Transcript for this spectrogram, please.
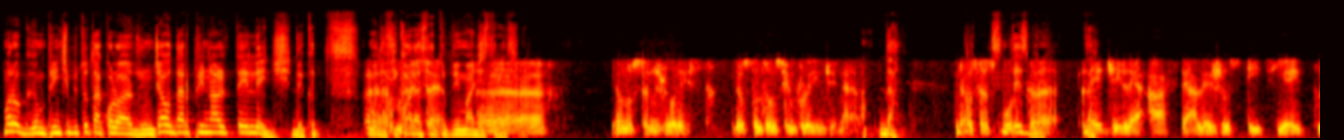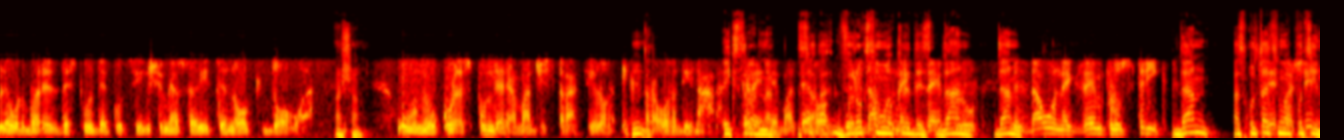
Mă rog, în principiu tot acolo ajungeau, dar prin alte legi decât modificarea statului magistrației? Uh, eu nu sunt jurist. Eu sunt un simplu inginer. Da. Vreau să spun Sunteți că da. legile astea ale justiției le urmăresc destul de puțin și mi-a sărit în ochi două. Așa. Unu, cu răspunderea magistraților extraordinară. Extraordinar. Vă rog să mă credeți. Exemplu, Dan, Dan. Îți dau un exemplu strict. Dan, ascultați-mă puțin.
